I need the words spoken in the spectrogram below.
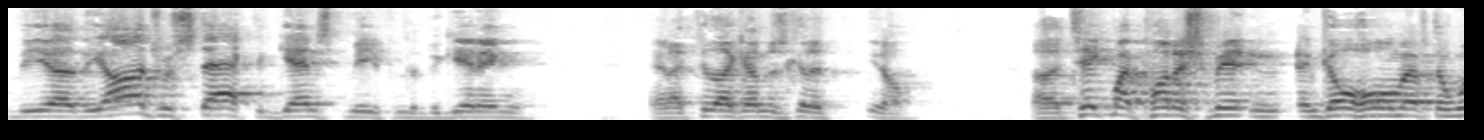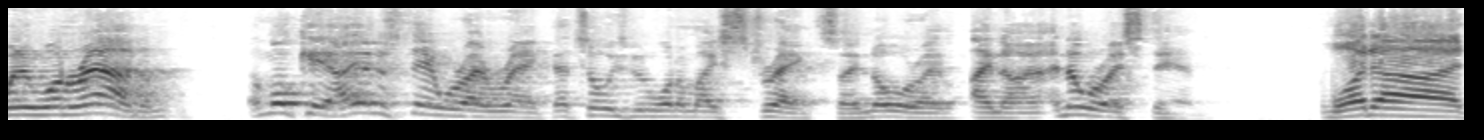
the uh, the odds were stacked against me from the beginning, and I feel like I'm just gonna you know uh, take my punishment and, and, go home after winning one round. I'm, I'm okay. I understand where I rank. That's always been one of my strengths. I know where I I know I know where I stand. What uh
